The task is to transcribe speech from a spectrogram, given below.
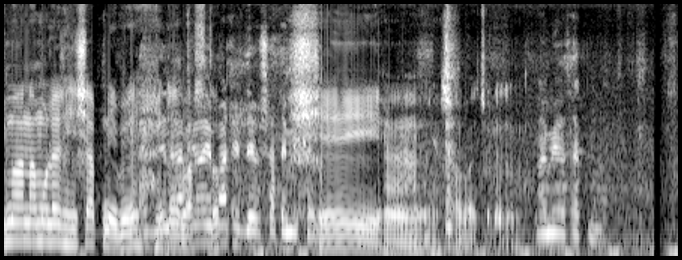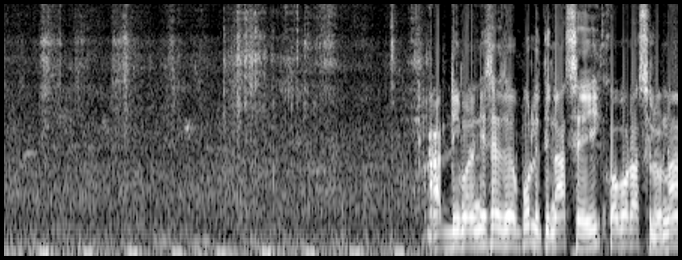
ইমান আমলের হিসাব নেবে এটাই বাস্তব। সেই হ্যাঁ সবাই চলে যাবে। আমিও থাকব না। আড্ডি মানে নিচে যে পলিথিন আছেই কবর আছিল না?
